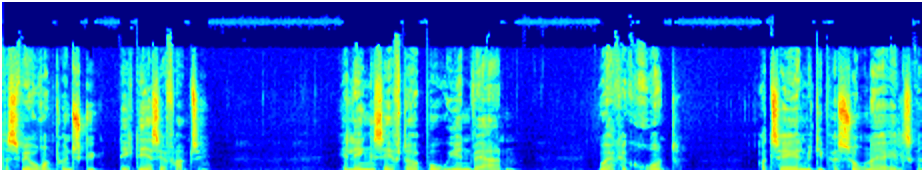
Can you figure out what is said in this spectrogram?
der svæver rundt på en sky. Det er ikke det, jeg ser frem til. Jeg længes efter at bo i en verden, hvor jeg kan gå rundt og tale med de personer, jeg elsker.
